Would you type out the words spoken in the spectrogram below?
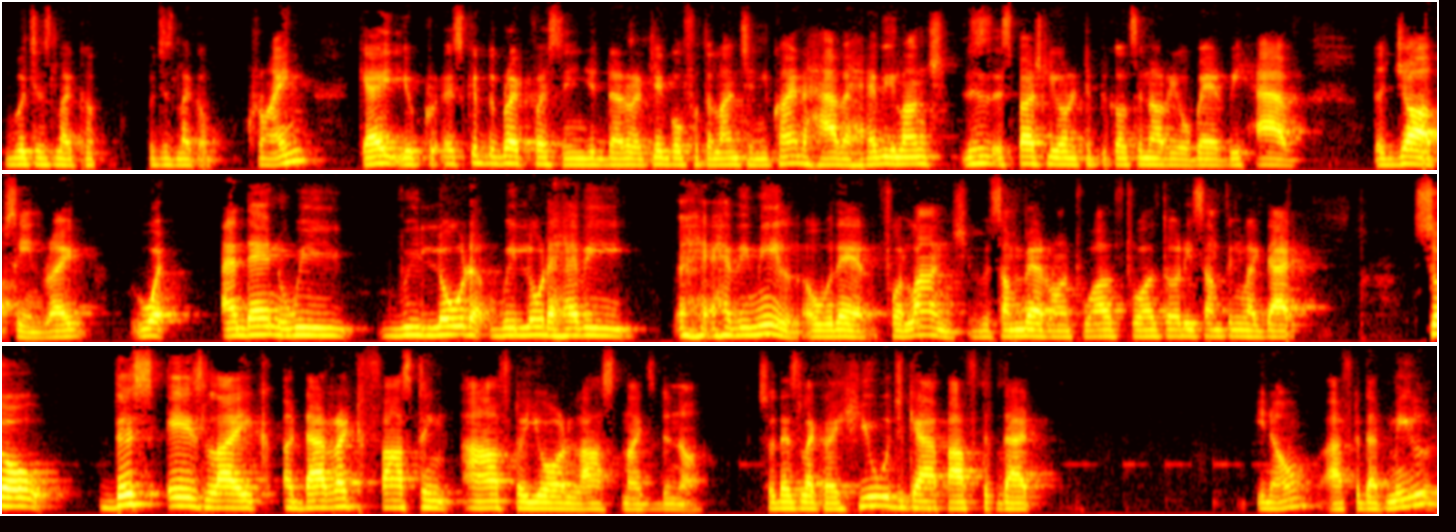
which is like a which is like a crime okay? You skip the breakfast and you directly go for the lunch and you kind of have a heavy lunch. This is especially on a typical scenario where we have the job scene right? What and then we we load we load a heavy heavy meal over there for lunch somewhere around 12 12 30 something like that. So this is like a direct fasting after your last night's dinner. So there's like a huge gap after that you know after that meal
